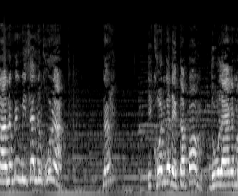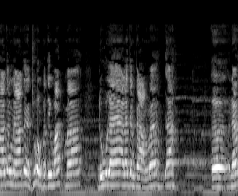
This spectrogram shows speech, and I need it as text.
กันนะแม่งมีเส้นทั้งคู่อะนะ อีกคนก็เด็กตาป้อม ดูแลกันมาตั้งนานตั้งแต่ช่วงปฏิวัติมา ดูแลอะไรต่างๆมานะเออนะ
